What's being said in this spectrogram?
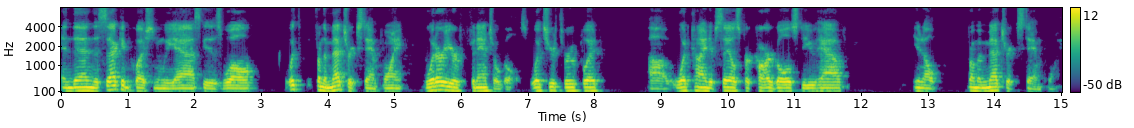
And then the second question we ask is, well, what from the metric standpoint, what are your financial goals? What's your throughput? Uh, what kind of sales per car goals do you have? You know, from a metric standpoint.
